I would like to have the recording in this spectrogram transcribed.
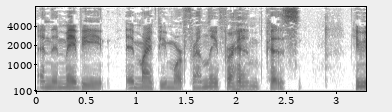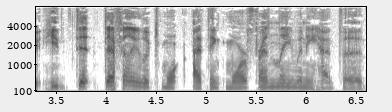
and then maybe it might be more friendly for him because he he de- definitely looked more. I think more friendly when he had the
